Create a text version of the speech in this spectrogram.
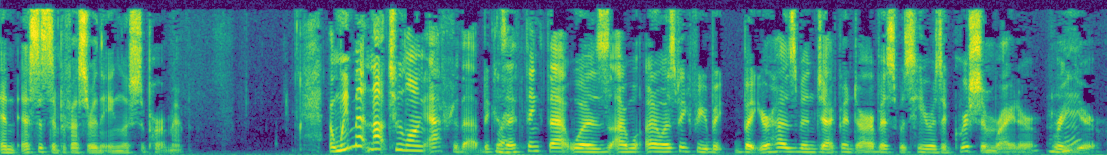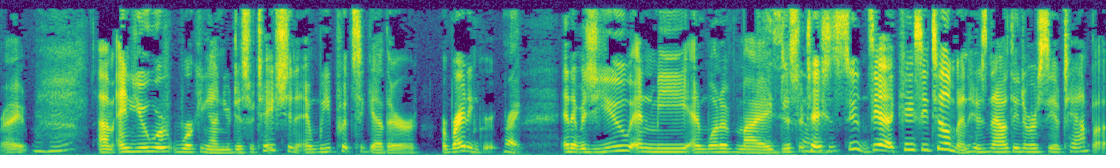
an assistant professor in the English department. And we met not too long after that because I Right. think think that was I, w- I don't want to speak for you, but but your husband Jack Pendarvis was here as a Grisham writer for Mhm. a year, right? Mm-hmm. Um, and you were working on your dissertation, and we put together a writing group. Right. And it was you and me and one of my Casey dissertation students, yeah, Casey Tillman, who's now at the University of Tampa.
